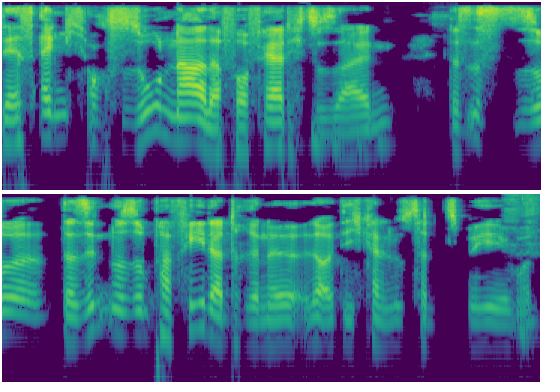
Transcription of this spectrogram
Der ist eigentlich auch so nah davor, fertig zu sein. Das ist so, da sind nur so ein paar Fehler drinne, die ich keine Lust hatte zu beheben. Und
